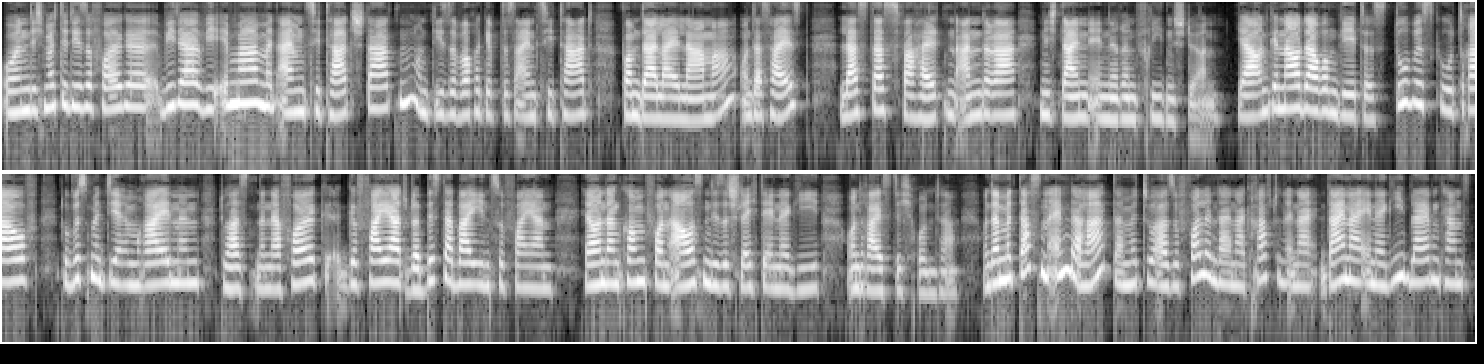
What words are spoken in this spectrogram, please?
Und ich möchte diese Folge wieder wie immer mit einem Zitat starten. Und diese Woche gibt es ein Zitat vom Dalai Lama. Und das heißt, lass das Verhalten anderer nicht deinen inneren Frieden stören. Ja, und genau darum geht es. Du bist gut drauf, du bist mit dir im Reinen, du hast einen Erfolg gefeiert oder bist dabei, ihn zu feiern. Ja, und dann kommt von außen diese schlechte Energie und reißt dich runter. Und damit das ein Ende hat, damit du also voll in deiner Kraft und in deiner Energie bleiben kannst,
